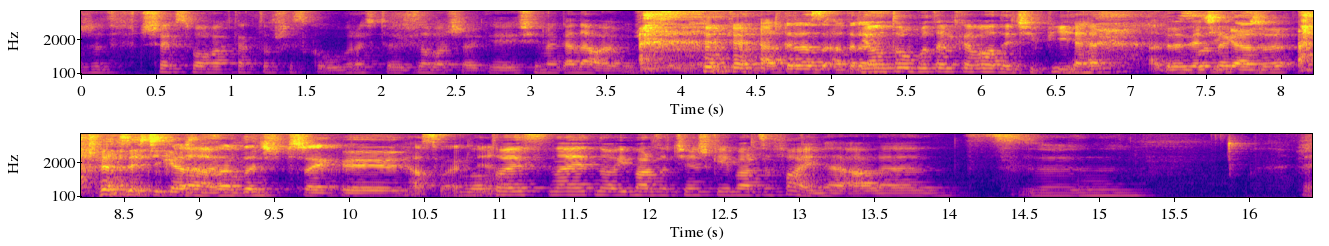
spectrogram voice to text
że w trzech słowach tak to wszystko ubrać, to jest, zobacz, jak ja się nagadałem już. a teraz, a teraz, Piątą butelkę wody ci piję. a teraz ja Ci tak- każę, a teraz ja Ci każę Tak. zamknąć w trzech y, hasłach, No nie? to jest na jedno i bardzo ciężkie i bardzo fajne, ale yy, ja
